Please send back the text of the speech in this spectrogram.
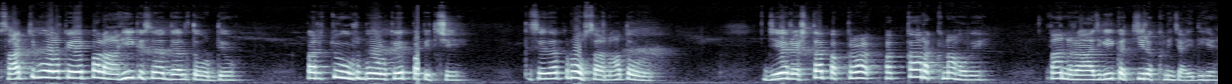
ਸੱਚ ਬੋਲ ਕੇ ਭਲਾ ਹੀ ਕਿਸੇ ਦਾ ਦਿਲ ਤੋੜ ਦਿਓ, ਪਰ ਝੂਠ ਬੋਲ ਕੇ ਪਿੱਛੇ ਕਿਸੇ ਦਾ ਭਰੋਸਾ ਨਾ ਤੋੜੋ। ਜੇ ਰਿਸ਼ਤਾ ਪੱਕਾ ਪੱਕਾ ਰੱਖਣਾ ਹੋਵੇ, ਤਾਂ ਨਾਰਾਜ਼ਗੀ ਕੱਚੀ ਰੱਖਣੀ ਚਾਹੀਦੀ ਹੈ।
